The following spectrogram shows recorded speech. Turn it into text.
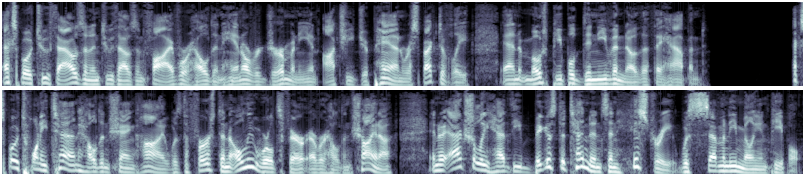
Expo 2000 and 2005 were held in Hanover, Germany and Aichi, Japan, respectively, and most people didn't even know that they happened. Expo 2010, held in Shanghai, was the first and only World's Fair ever held in China, and it actually had the biggest attendance in history with 70 million people.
